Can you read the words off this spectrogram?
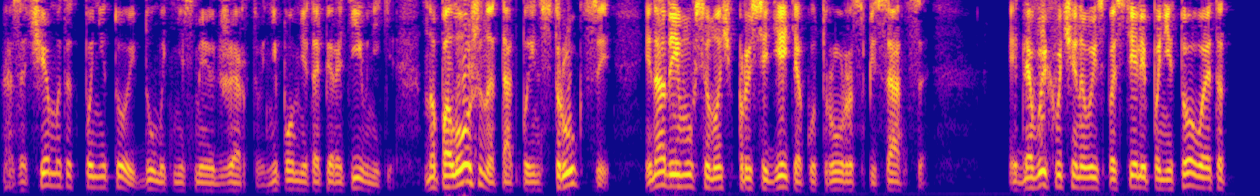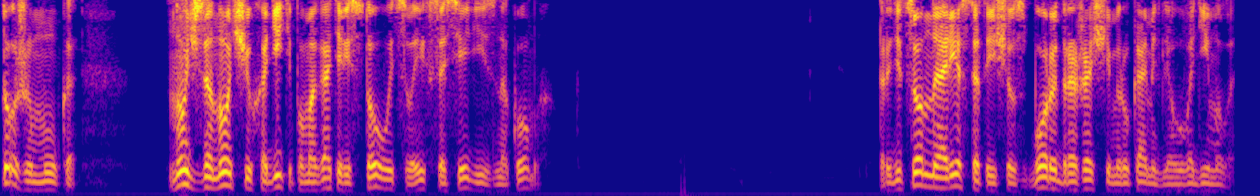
А зачем этот понятой, думать не смеют жертвы, не помнят оперативники. Но положено так по инструкции, и надо ему всю ночь просидеть, а к утру расписаться. И для выхваченного из постели понятого это тоже мука — Ночь за ночью ходить и помогать арестовывать своих соседей и знакомых. Традиционный арест — это еще сборы дрожащими руками для уводимого.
